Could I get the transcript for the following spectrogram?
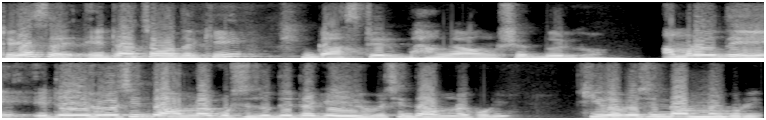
ঠিক আছে? এটা হচ্ছে আমাদের কি? গাছটির ভাঙা অংশের দৈর্ঘ্য। আমরা যদি এটা এইভাবে চিন্তা ভাবনা করছি, যদি এটাকে এইভাবে চিন্তা ভাবনা করি, কীভাবে চিন্তা ভাবনা করি?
